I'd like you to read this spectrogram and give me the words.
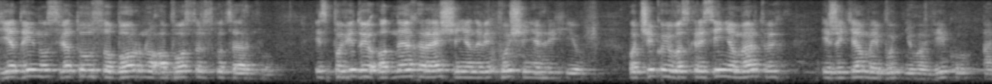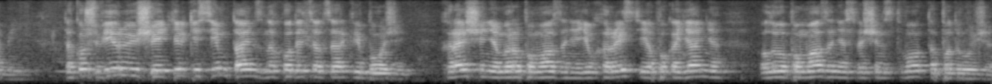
в єдину святу Соборну апостольську церкву, і сповідую одне хрещення на відпущення гріхів, очікую Воскресіння мертвих і життя майбутнього віку. Амінь. Також вірую, що і тільки сім тайн знаходиться в церкві Божій: хрещення, миропомазання, Євхаристія, покаяння, оливопомазання, священство та подружжя.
